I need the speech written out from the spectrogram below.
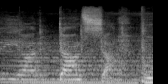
Se jag dig dansa på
